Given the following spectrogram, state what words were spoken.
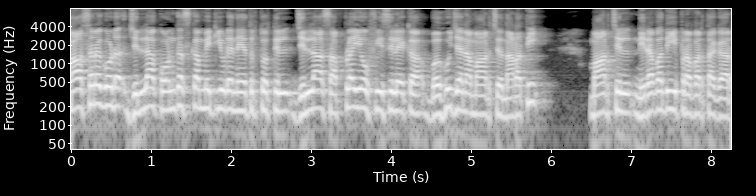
കാസർഗോഡ് ജില്ലാ കോൺഗ്രസ് കമ്മിറ്റിയുടെ നേതൃത്വത്തിൽ ജില്ലാ സപ്ലൈ ഓഫീസിലേക്ക് ബഹുജന മാർച്ച് നടത്തി. മാർച്ചിൽ നിരവധി പ്രവർത്തകർ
